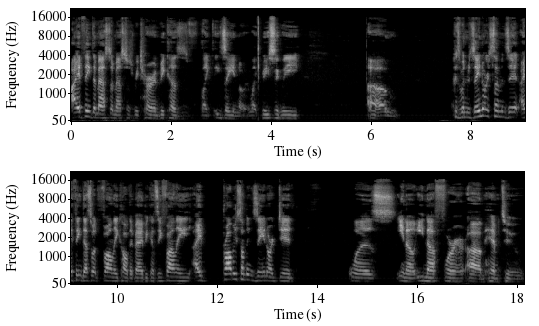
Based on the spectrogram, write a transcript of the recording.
I think the Master Masters returned because like Xehanort, like basically, um, because when Xehanort summons it, I think that's what finally called it back because he finally, I probably something Xehanort did was you know enough for um, him to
